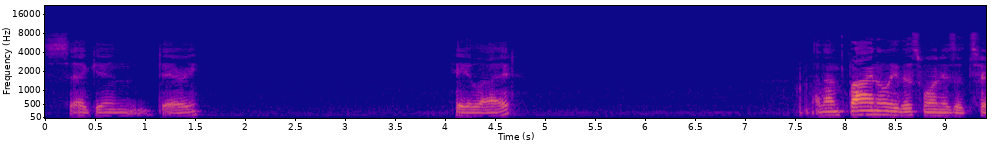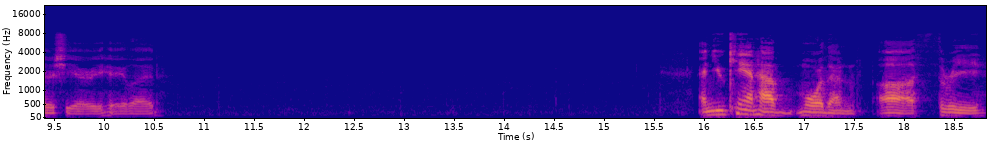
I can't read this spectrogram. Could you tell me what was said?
secondary halide. And then finally this one is a tertiary halide. And you can't have more than uh, three,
